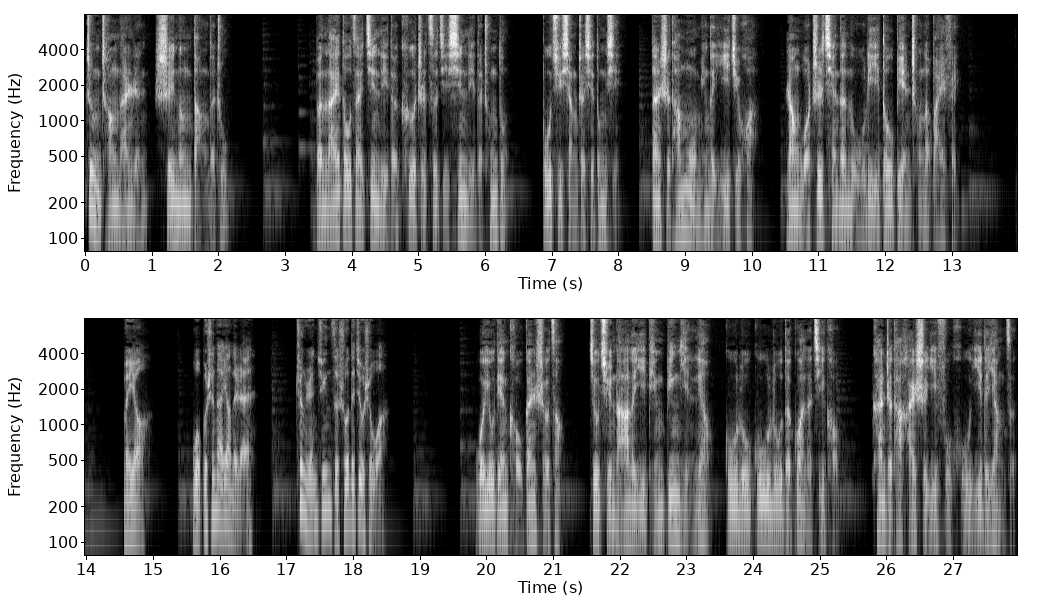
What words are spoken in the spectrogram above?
正常男人谁能挡得住？本来都在尽力的克制自己心里的冲动，不去想这些东西，但是他莫名的一句话，让我之前的努力都变成了白费。没有。我不是那样的人，正人君子说的就是我。我有点口干舌燥，就去拿了一瓶冰饮料，咕噜咕噜的灌了几口。看着他还是一副狐疑的样子，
